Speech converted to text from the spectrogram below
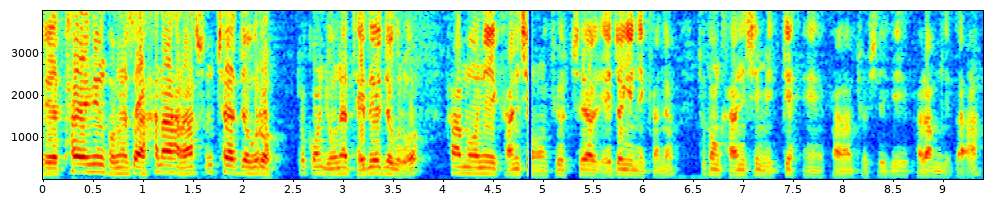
예, 타이밍 보면서 하나하나 순차적으로 조금 요번에 대대적으로 하모니 관심 어, 교체할 예정이니까요. 조금 관심 있게 예, 봐주시기 바랍니다.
